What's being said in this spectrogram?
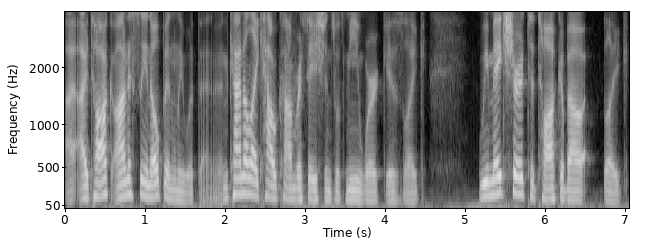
I, I talk honestly and openly with them. And kind of like how conversations with me work is like we make sure to talk about like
